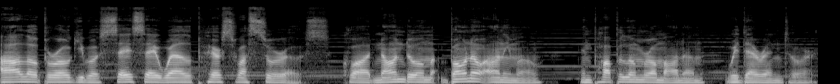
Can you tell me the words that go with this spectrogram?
Allobrogibus sese vel persuasuros, quad nondum bono animo in populum Romanum viderentur.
